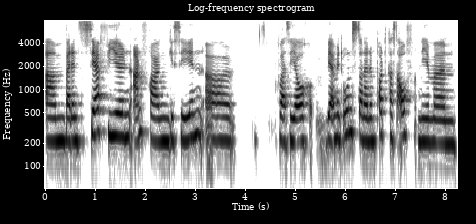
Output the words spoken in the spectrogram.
ähm, bei den sehr vielen Anfragen gesehen, äh, quasi auch, wer mit uns dann einen Podcast aufnehmen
